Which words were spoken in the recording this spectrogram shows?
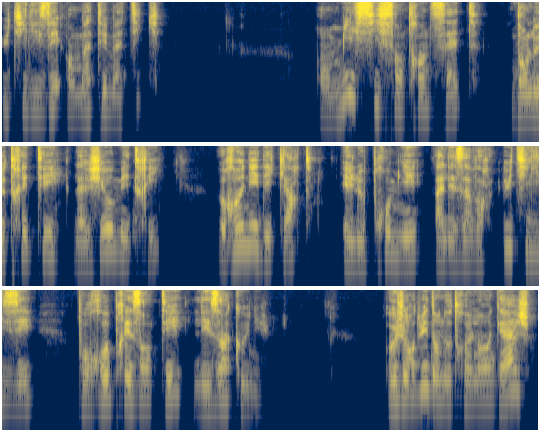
utilisés en mathématiques. En 1637, dans le traité La géométrie, René Descartes est le premier à les avoir utilisés pour représenter les inconnus. Aujourd'hui, dans notre langage,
